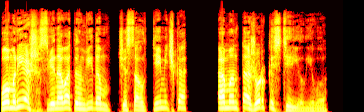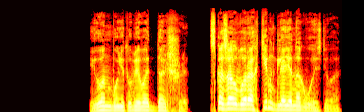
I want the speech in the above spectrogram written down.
Помреж с виноватым видом чесал темечко, а монтажер костерил его. «И он будет убивать дальше», — сказал Ворохтин, глядя на Гвоздева.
